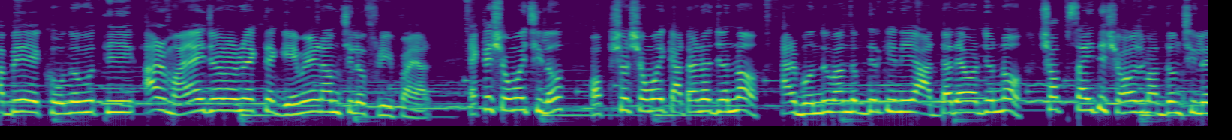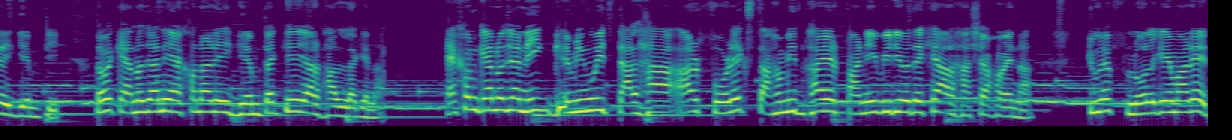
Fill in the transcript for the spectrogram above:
আবেগ, অনুভূতি আর মায়ায় জড়ানো একটা গেমের নাম ছিল ফ্রি ফায়ার একটা সময় ছিল অবসর সময় কাটানোর জন্য আর বন্ধু বান্ধবদেরকে নিয়ে আড্ডা দেওয়ার জন্য সব সাইতে সহজ মাধ্যম ছিল এই গেমটি। তবে কেন জানি এখন আর এই গেমটাকেই আর ভালো লাগে না। এখন কেন জানি গেমিং উইথ তালহা আর ফোরেক্স তাহমিদ ভাইয়ের ফানি ভিডিও দেখে আর হাসা হয় না। টুয়েলভ লোল গেমারের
